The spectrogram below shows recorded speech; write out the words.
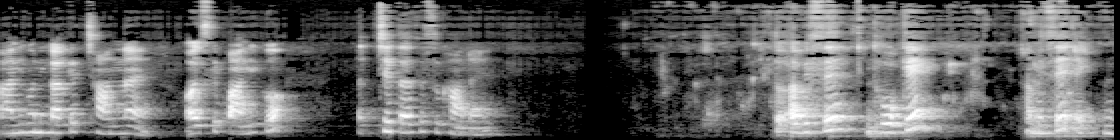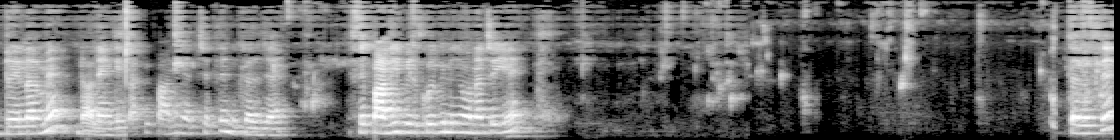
पानी को निकाल के छानना है और इसके पानी को अच्छे तरह से सुखाना है। तो अब इसे धो के हम इसे एक ड्रेनर में डालेंगे ताकि पानी अच्छे से निकल जाए। इसे पानी बिल्कुल भी नहीं होना चाहिए। इस तरह से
